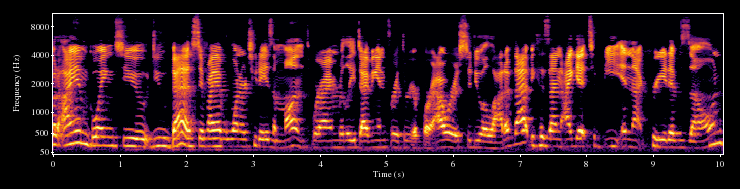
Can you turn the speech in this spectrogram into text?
But I am going to do best if I have one or two days a month where I'm really diving in for three or four hours to do a lot of that because then I get to be in that creative zone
